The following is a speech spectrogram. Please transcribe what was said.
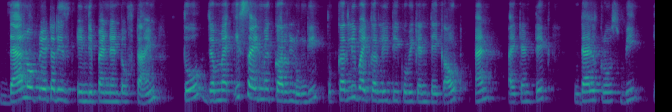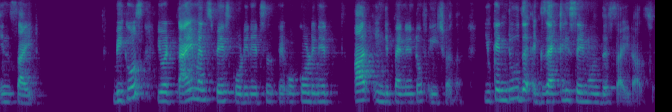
del operator is independent of time तो जब मैं इस साइड में कर लूँगी तो करली बाई करली टी को we can take out and I can take del cross b inside because your time and space coordinate coordinate are independent of each other you can do the exactly same on this side also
